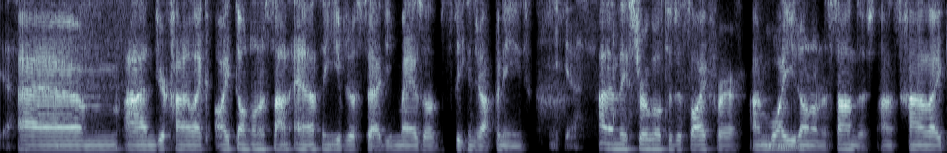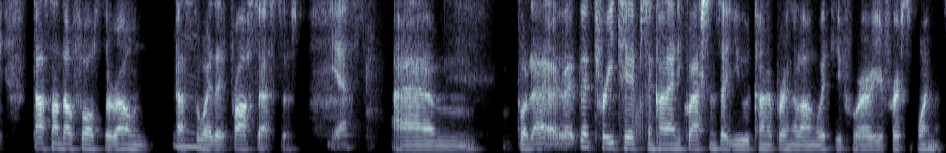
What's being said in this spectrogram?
Yes. Um, and you're kind of like, I don't understand anything you've just said. You may as well speak in Japanese. Yes. And then they struggle to decipher and mm-hmm. why you mm-hmm. don't understand it. And it's kind of like that's not their fault of their own. That's mm-hmm. the way they processed it. Yes. Um, but uh, the three tips and kind of any questions that you would kind of bring along with you for your first appointment.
